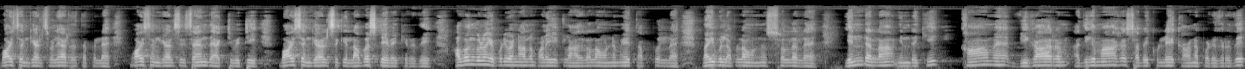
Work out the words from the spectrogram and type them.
பாய்ஸ் அண்ட் கேர்ள்ஸ் விளையாடுறது தப்பில்லை. பாய்ஸ் அண்ட் கேர்ள்ஸு சேர்ந்த ஆக்டிவிட்டி பாய்ஸ் அண்ட் கேர்ள்ஸுக்கு லவ்வர்ஸ் டே வைக்கிறது. அவங்களும் எப்படி வேணாலும் பழகிக்கலாம். அதிலெல்லாம் ஒன்றுமே தப்பு இல்லை. பைபிள் அப்படிலாம் ஒன்றும் சொல்லலை. என்றெல்லாம் இன்றைக்கு காம விகாரம் அதிகமாக சபைக்குள்ளே காணப்படுகிறது.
